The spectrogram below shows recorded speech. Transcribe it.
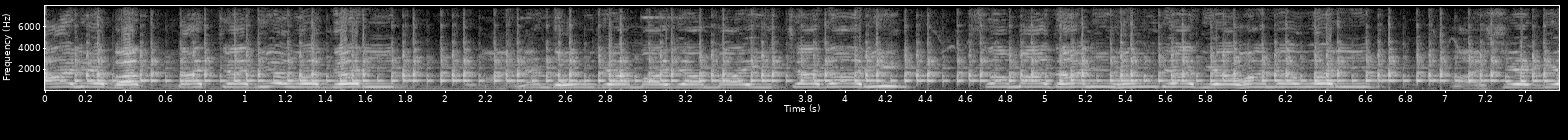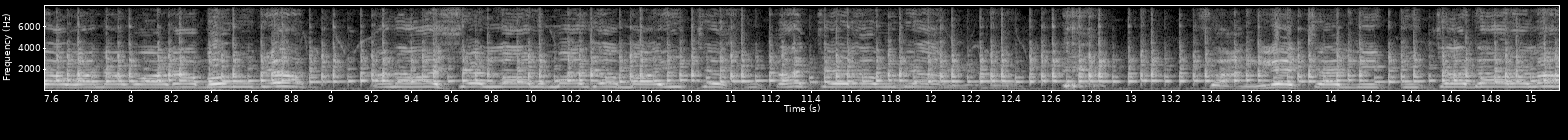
आले भक्ताच्या देव घरी आनंद होऊ द्या माझ्या माईच्या दारी समाधानी होऊ द्या देवानं वरी आशे देवाना वाडा भरू द्या आणि आशे लाल माझ्या माईचे सुखाचे राहू द्या. चांगल्याच्या चालली तिच्या दाराला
